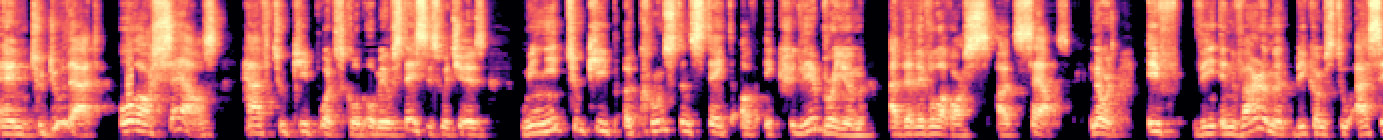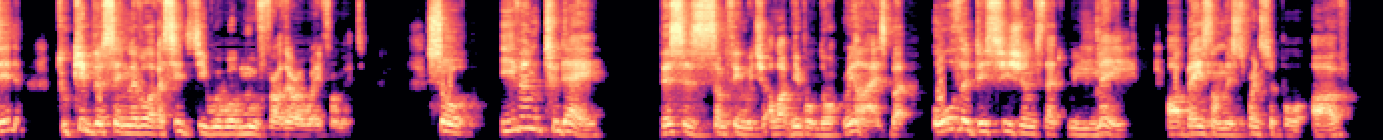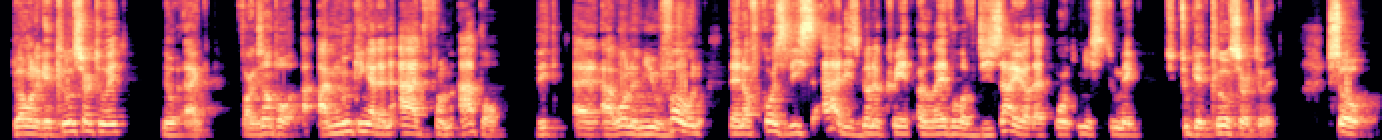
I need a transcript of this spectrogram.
And to do that, all our cells have to keep what's called homeostasis, which is we need to keep a constant state of equilibrium at the level of our cells. In other words, if the environment becomes too acid, to keep the same level of acidity, we will move further away from it. So even today, this is something which a lot of people don't realize, but all the decisions that we make are based on this principle of do I want to get closer to it? Know, like for example, I'm looking at an ad from Apple. That, uh, I want a new phone. Then of course this ad is going to create a level of desire that wants me to make to get closer to it. So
